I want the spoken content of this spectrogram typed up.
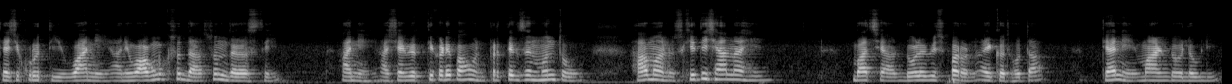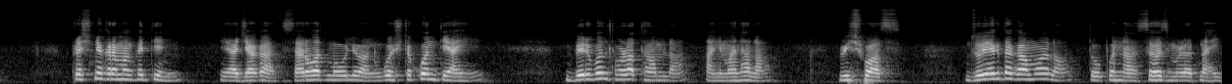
त्याची कृती वाणी आणि वागणूकसुद्धा सुंदर असते. आणि अशा व्यक्तीकडे पाहून प्रत्येकजण म्हणतो हा माणूस किती छान आहे. बादशाह डोळे विस्फारून ऐकत होता. त्याने मान डोलवली. प्रश्न क्रमांक तीन. या जगात सर्वात मौल्यवान गोष्ट कोणती आहे? बिरबल थोडा थांबला आणि म्हणाला विश्वास. जो एकदा गमावला तो पुन्हा सहज मिळत नाही.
